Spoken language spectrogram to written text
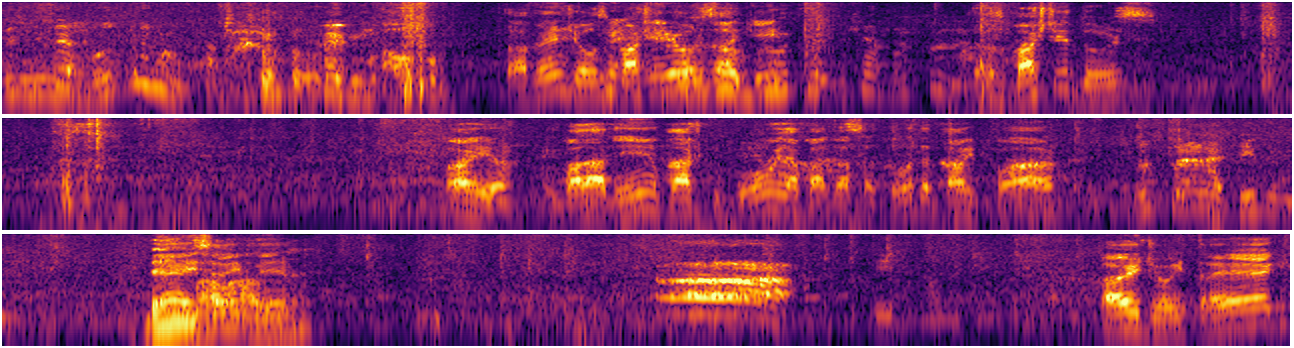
Deixa de ser bruto, meu irmão. Tá Tá vendo, João? Os bastidores aqui. É bruto os bastidores. Aí, ó. Embaladinho, plástico bom e a bagaça toda, tal e pá. Duas paralelepípedos. Bem é isso aí mesmo. né? Aí, Joe, entregue.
